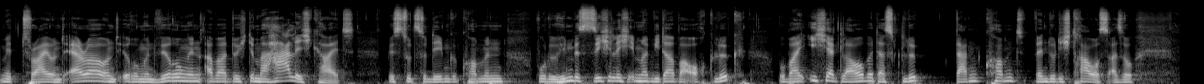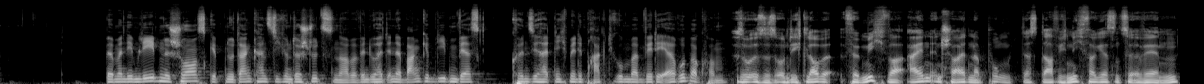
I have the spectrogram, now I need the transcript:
mit Try and Error und Irrungen, Wirrungen, aber durch die Beharrlichkeit bist du zu dem gekommen, wo du hin bist. Sicherlich immer wieder aber auch Glück. Wobei ich ja glaube, dass Glück dann kommt, wenn du dich traust. Also wenn man dem Leben eine Chance gibt, nur dann kannst du dich unterstützen. Aber wenn du halt in der Bank geblieben wärst, können sie halt nicht mit dem Praktikum beim WDR rüberkommen. So ist es. Und ich glaube, für mich war ein entscheidender Punkt, das darf ich nicht vergessen zu erwähnen,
